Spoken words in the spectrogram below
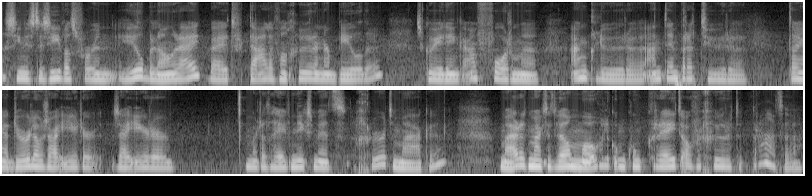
Synesthesie was voor hen heel belangrijk bij het vertalen van geuren naar beelden. Dus kun je denken aan vormen, aan kleuren, aan temperaturen. Tanja Durlo zei eerder, zei eerder, maar dat heeft niks met geur te maken. Maar het maakt het wel mogelijk om concreet over geuren te praten.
